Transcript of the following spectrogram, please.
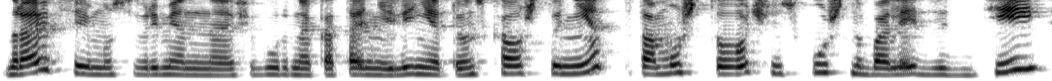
нравится ему современное фигурное катание или нет. И он сказал, что нет, потому что очень скучно болеть за детей,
